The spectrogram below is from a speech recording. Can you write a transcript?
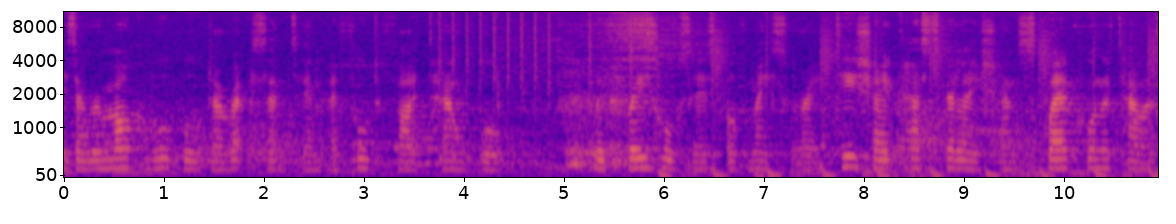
is a remarkable border representing a fortified town wall with three horses of masonry, T-shaped castellations, square corner towers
